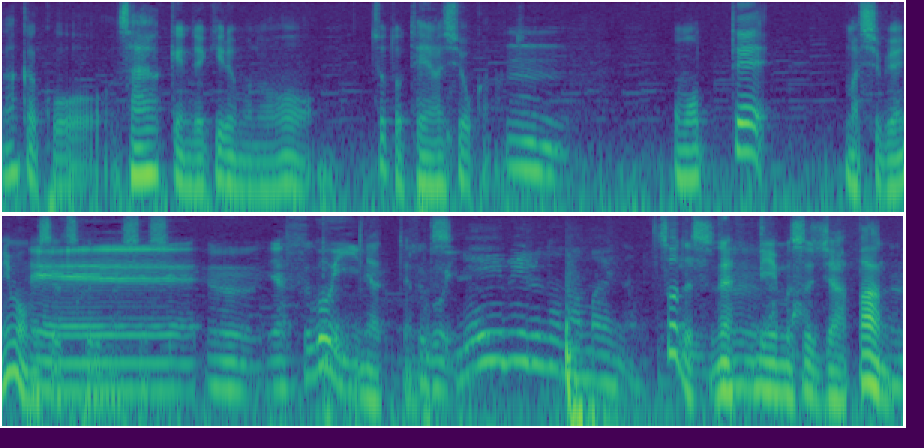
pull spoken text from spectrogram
なんかこう再発見できるものをちょっと提案しようかなとうん。思って、まあ、渋谷にもお店を作りましたし、えーうん。いやすごいいいね。やってます。すごい。レーベルの名前なの？そうですね、うん。ビームスジャパンと、う。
